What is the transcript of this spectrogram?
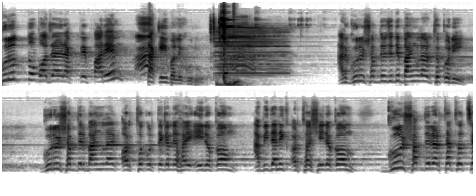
গুরুত্ব বজায় রাখতে পারেন, তাকেই বলে গুরু। আর গুরু শব্দের যদি বাংলা অর্থ করি গুরু শব্দের বাংলা অর্থ করতে গেলে হয় এই রকম আবিধানিক অর্থ সেই রকম গু শব্দের অর্থাৎ হচ্ছে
